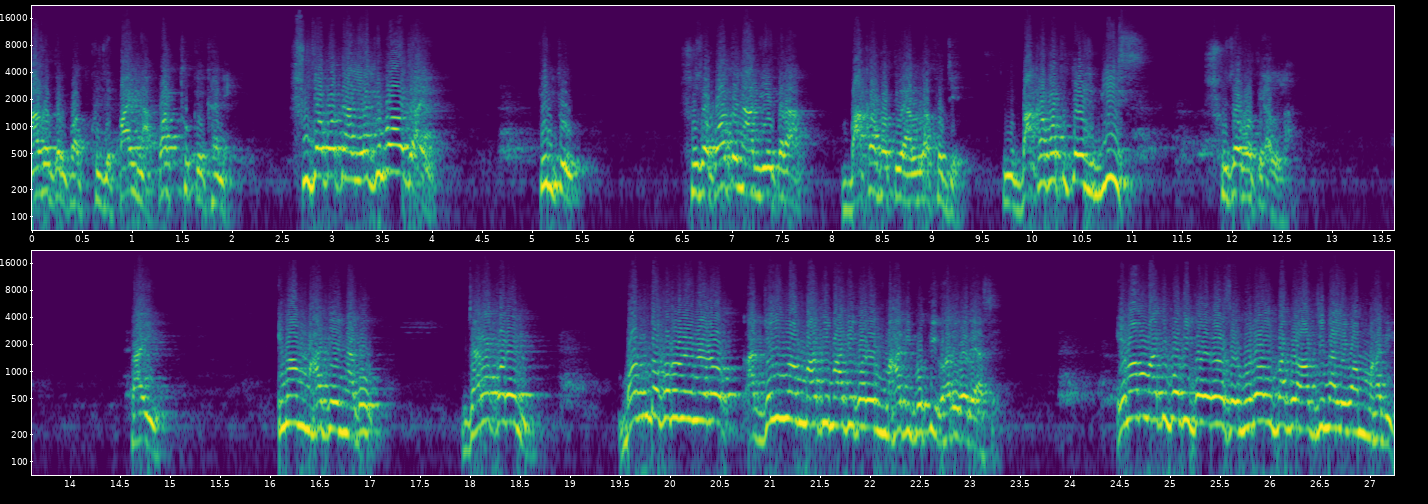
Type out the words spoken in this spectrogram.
নাজাতের পথ খুঁজে পায় না। পার্থক্য এখানে। সুজা পথে আল্লাহকে পাওয়া যায়, কিন্তু সুজা পথে না গিয়ে তারা বাঁকা পথে আল্লাহ খোঁজে। কিন্তু বাঁকা পথে তো ইবলিস সুজা পথে আল্লাহ। তাই ইমাম মাহাদির নাটক যারা করেন, বন্ধ করুন এই নাটক। আর যদি ইমাম মাহাদি মাহাদি করেন, মাহাদিপতি ঘরে ঘরে আছে ইমাম মাহাদিপতি ঘরে ঘরে আছে নুরুল পাগলা অরিজিনাল ইমাম মাহাদি।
